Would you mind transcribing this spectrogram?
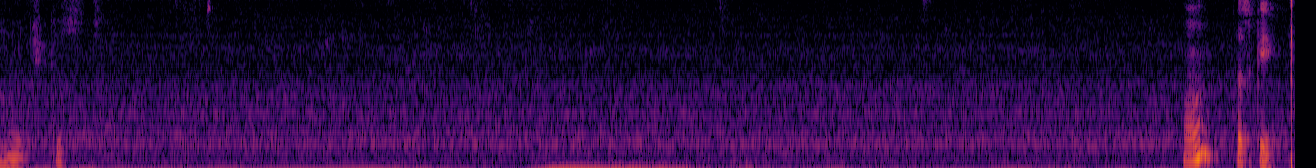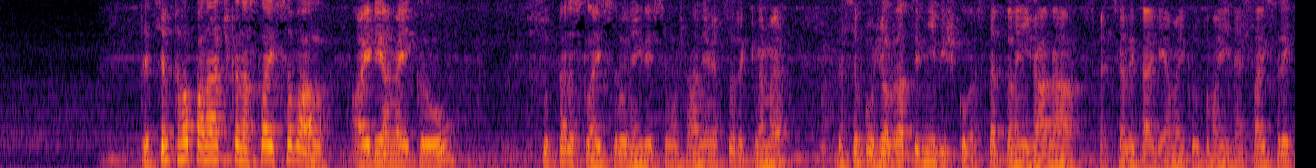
maličkost. Hm, hezky. Teď jsem toho panáčka naslajsoval v Idea Makeru, super sliceru, někdy si možná o něm něco řekneme, kde jsem použil relativní výšku vrstev, to není žádná specialita Idea Makeru, to mají jiné slicery,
